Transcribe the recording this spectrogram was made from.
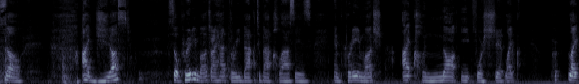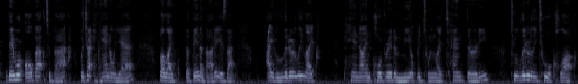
So, I just... So, pretty much, I had three back-to-back -back classes. And pretty much, I could not eat for shit. Like, like they were all back-to-back, -back, which I can handle, yeah. But, like, the thing about it is that I literally like Hannah incorporated a meal between like 10.30 to literally 2 o'clock.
